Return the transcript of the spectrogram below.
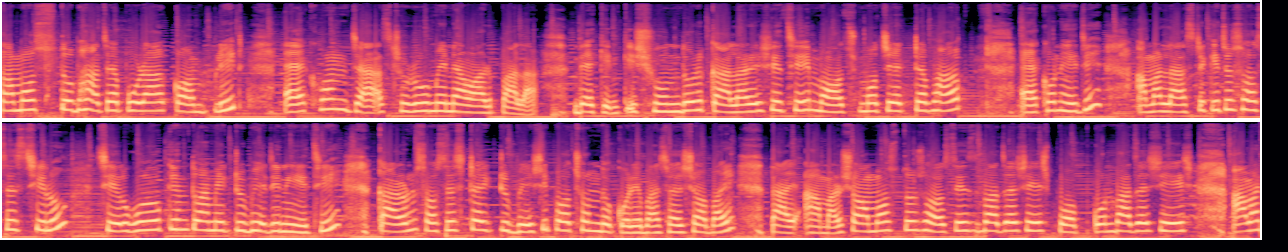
সমস্ত ভাজা পোড়া কমপ্লিট এখন জাস্ট রুমে নেওয়ার পালা। দেখেন কি সুন্দর কালার এসেছে, মচমচে একটা ভাব। এখন এই যে আমার লাস্টে কিছু সসেস ছিল সেগুলো কিন্তু আমি একটু ভেজে নিয়েছি। কারণ সসেসটা একটু বেশি পছন্দ করে বাসায় সবাই। তাই আমার সমস্ত সসেস ভাজা শেষ পপকর্ন ভাজা শেষ। আমার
